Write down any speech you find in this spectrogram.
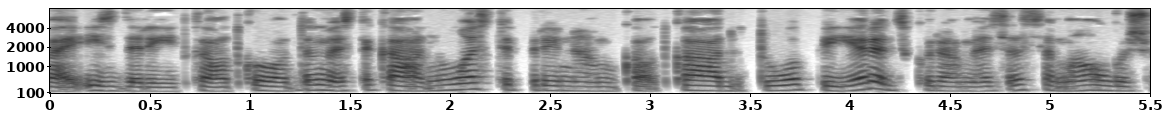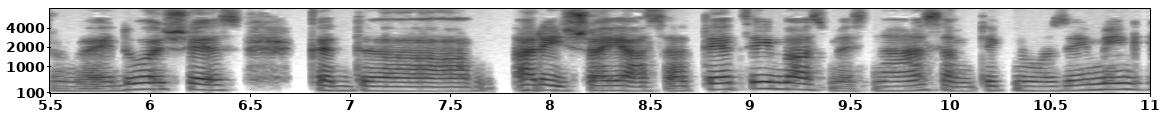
vai izdarīt kaut ko. Un tad mēs tā kā nostiprinām kaut kādu to pieredzi, kurā mēs esam auguši un veidojušies, kad uh, arī šajās attiecībās mēs neesam tik nozīmīgi,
